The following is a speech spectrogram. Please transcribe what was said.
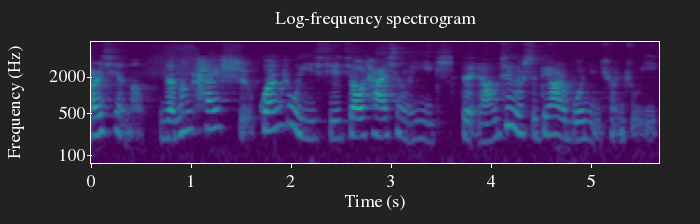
而且呢，人们开始关注一些交叉性的议题，对，然后这个是第二波女权主义。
